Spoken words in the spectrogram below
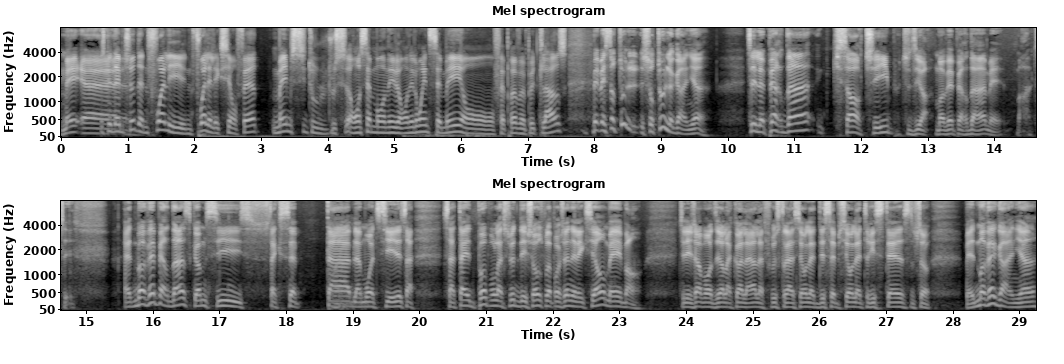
mais, euh, Parce que d'habitude, une fois les, une fois l'élection faite, même si tout, on s'aime, on est, on est loin de s'aimer, on fait preuve un peu de classe. Mais, mais surtout, surtout le gagnant. Sais, le perdant qui sort cheap, tu dis, ah, mauvais perdant, mais, bah, tu sais, être mauvais perdant, c'est comme si c'est acceptable à moitié. Ça, ça t'aide pas pour la suite des choses pour la prochaine élection, mais bon. Tu sais, les gens vont dire la colère, la frustration, la déception, la tristesse, tout ça. Mais être mauvais gagnant,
